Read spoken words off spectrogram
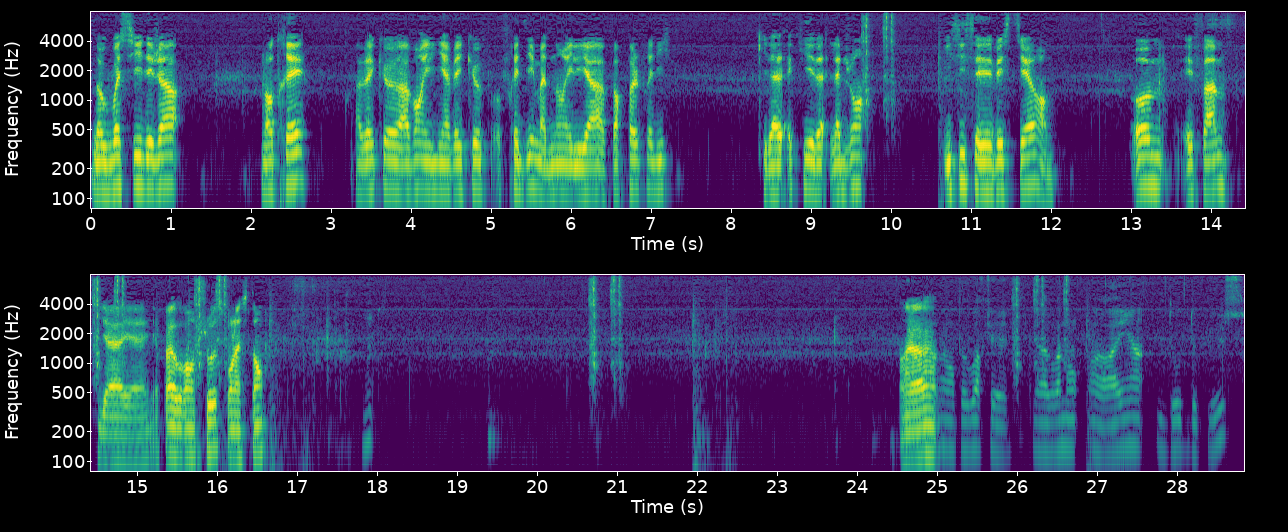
Donc voici déjà l'entrée. Avec euh, avant il n'y avait que Freddy, maintenant il y a Purple Freddy qui, est l'adjoint. Ici c'est vestiaires, hommes et femmes. Il n'y a pas grand chose pour l'instant. Voilà, on peut voir qu'il n'y a vraiment rien d'autre de plus.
